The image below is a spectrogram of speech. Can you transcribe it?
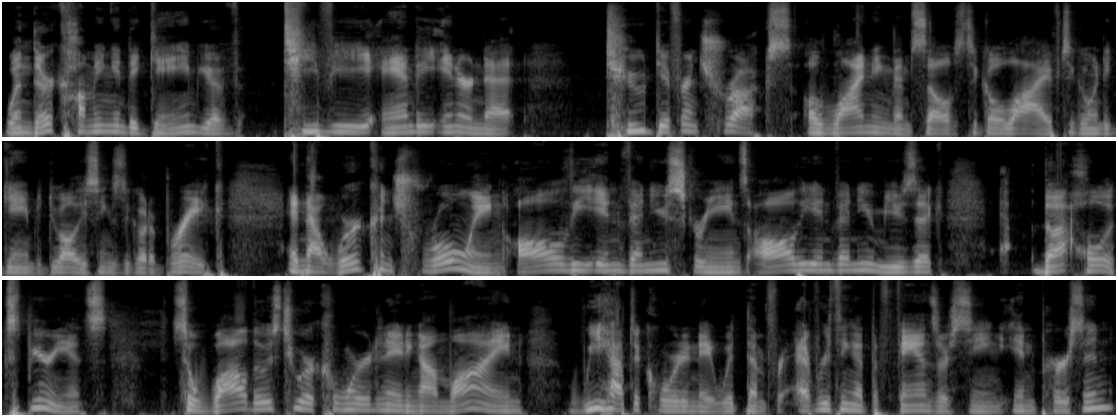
when they're coming into game, you have TV and the internet, two different trucks aligning themselves to go live, to go into game, to do all these things, to go to break. And now we're controlling all the in venue screens, all the in venue music, that whole experience. So while those two are coordinating online, we have to coordinate with them for everything that the fans are seeing in person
